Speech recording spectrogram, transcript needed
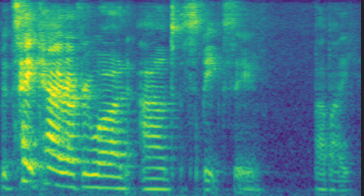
But take care everyone and speak soon. Bye bye.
